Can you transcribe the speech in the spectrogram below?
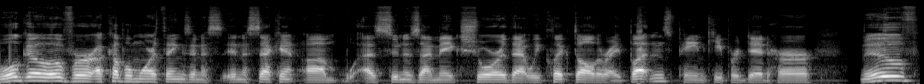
We'll go over a couple more things in a, in a second um, as soon as I make sure that we clicked all the right buttons. Painkeeper did her move.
